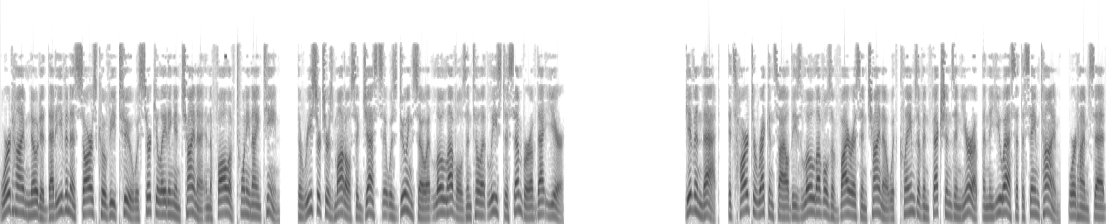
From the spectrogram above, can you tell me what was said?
Wertheim noted that even as SARS-CoV-2 was circulating in China in the fall of 2019, the researcher's model suggests it was doing so at low levels until at least December of that year. Given that, it's hard to reconcile these low levels of virus in China with claims of infections in Europe and the US at the same time, Wertheim said.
